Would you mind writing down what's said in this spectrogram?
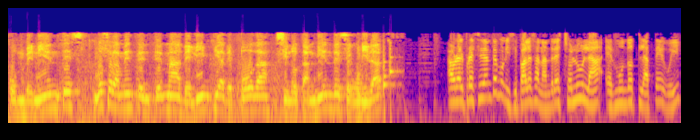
convenientes, no solamente en tema de limpia, de poda, sino también de seguridad. Ahora, el presidente municipal de San Andrés Cholula, Edmundo Tlategui,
